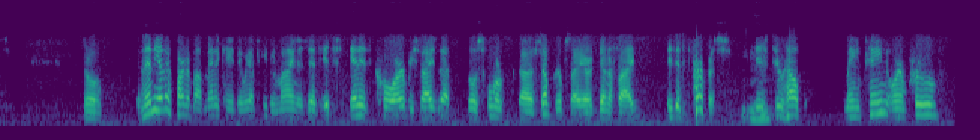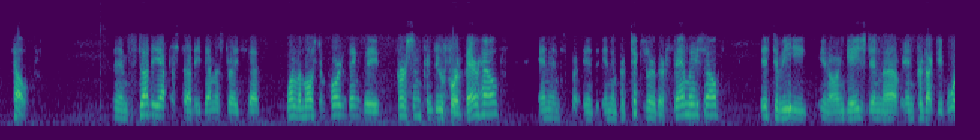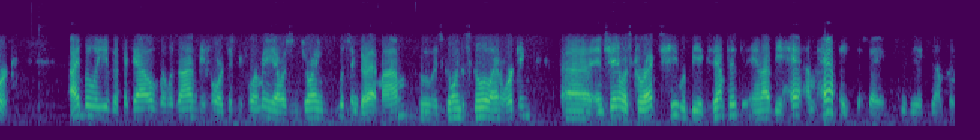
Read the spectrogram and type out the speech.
So, and then the other part about Medicaid that we have to keep in mind is that it's at its core, besides that those four uh, subgroups I identified, is its purpose is to help maintain or improve health. And study after study demonstrates that one of the most important things a person can do for their health, and in, and in particular their family's health, is to be, you know, engaged in uh, in productive work. I believe that the gal that was on before, just before me, I was enjoying listening to that mom who is going to school and working. Uh, and Cheyna was correct; she would be exempted, and I'd be ha- I'm happy to say she'd be exempted.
